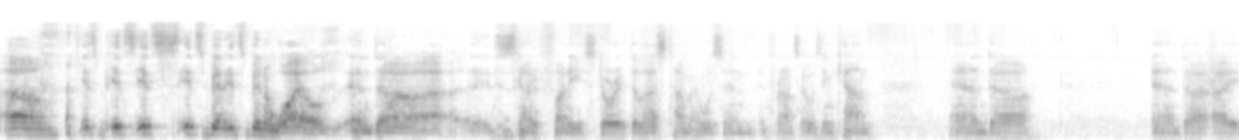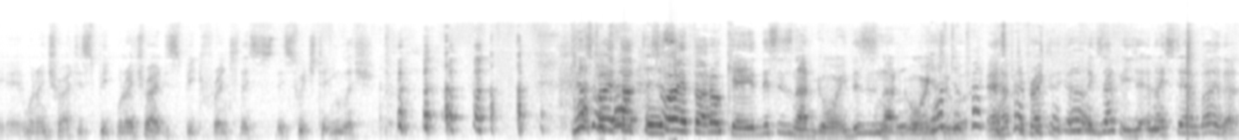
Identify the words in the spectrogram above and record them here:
um, it's it's it's it's been it's been a while, and uh, this is kind of funny story. The last time I was in, in France, I was in Cannes, and. Uh, and uh, I, when I tried to speak, when I tried to speak French, they they switched to English. You have so to I thought, practice. so I thought, okay, this is not going. This is not going You have to uh, practice, I have to practice, practice. practice. Yeah, exactly, and I stand by that.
